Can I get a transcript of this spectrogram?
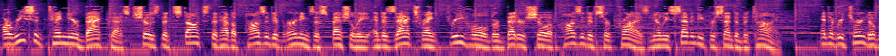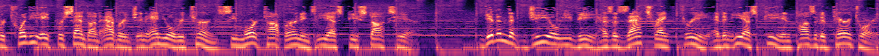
Our recent 10-year backtest shows that stocks that have a positive earnings ESP and a Zacks rank 3 hold or better show a positive surprise nearly 70% of the time. And have returned over 28% on average in annual returns see more top earnings ESP stocks here. Given that GOEV has a Zacks rank 3 and an ESP in positive territory,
